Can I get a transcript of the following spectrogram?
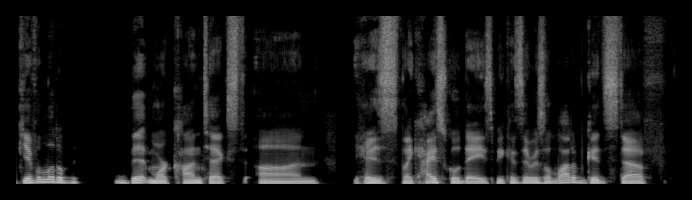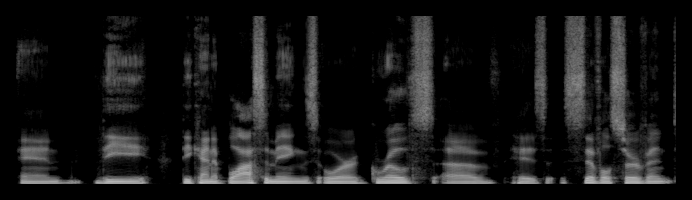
give a little bit more context on his like high school days because there was a lot of good stuff and the the kind of blossomings or growths of his civil servant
